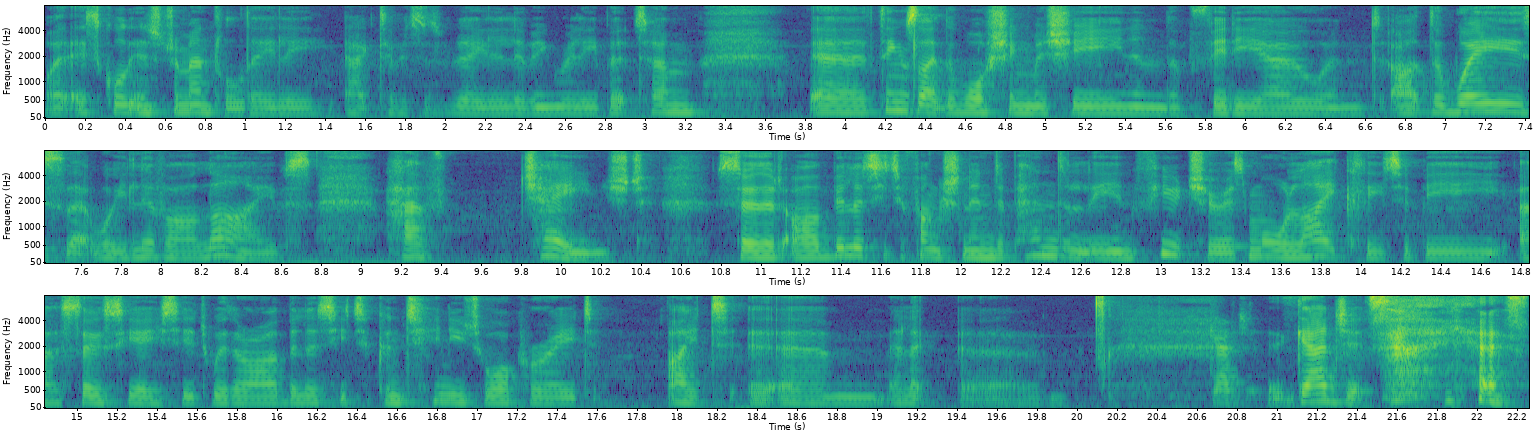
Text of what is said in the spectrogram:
well, it's called instrumental daily activities of daily living, really. But um, uh, things like the washing machine and the video and uh, the ways that we live our lives have changed so that our ability to function independently in future is more likely to be associated with our ability to continue to operate it, um, ele- uh, gadgets. Gadgets, yes,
